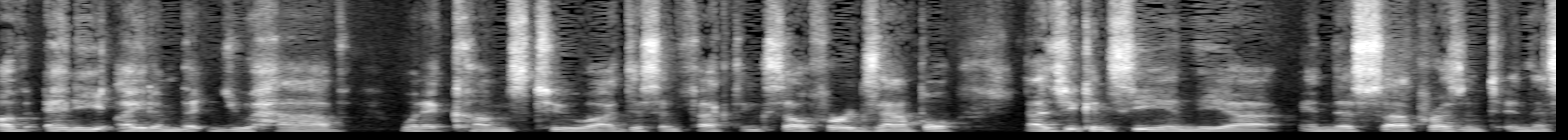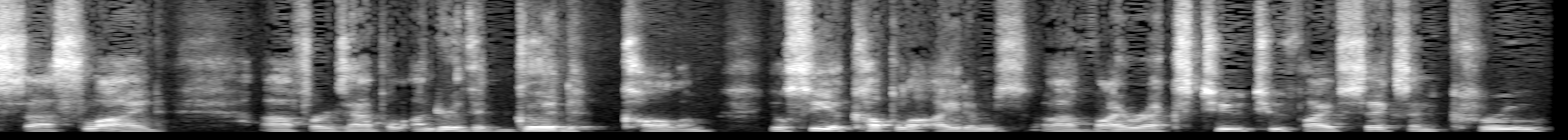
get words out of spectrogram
of any item that you have when it comes to uh, disinfecting. So, for example, as you can see in the uh, in this uh, present in this uh, slide, uh, for example, under the good column, you'll see a couple of items, uh, Virex 2256 and Crew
